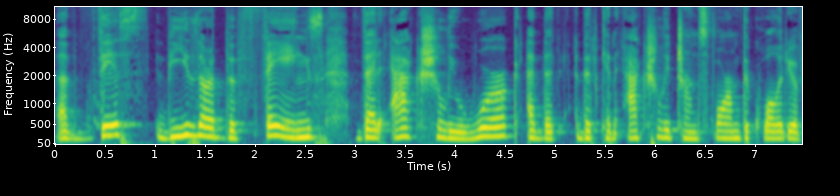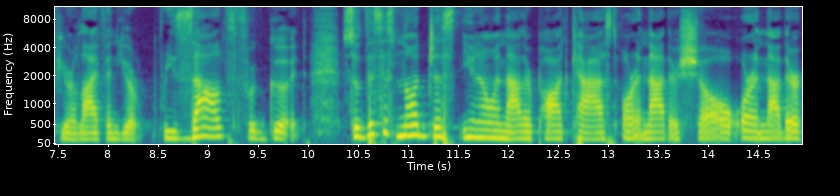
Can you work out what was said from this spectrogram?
Uh, this these are the things that actually work and that, that can actually transform the quality of your life and your results for good. So this is not just, you know, another podcast or another show or another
